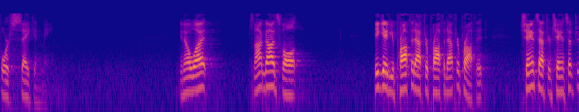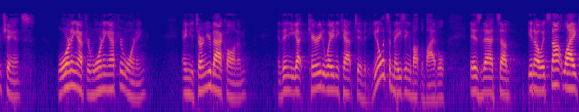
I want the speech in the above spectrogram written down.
forsaken me. You know what? It's not God's fault. He gave you prophet after prophet after prophet, chance after chance after chance, warning after warning after warning, and you turn your back on him, and then you got carried away into captivity. You know what's amazing about the Bible is that um, you know it's not like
